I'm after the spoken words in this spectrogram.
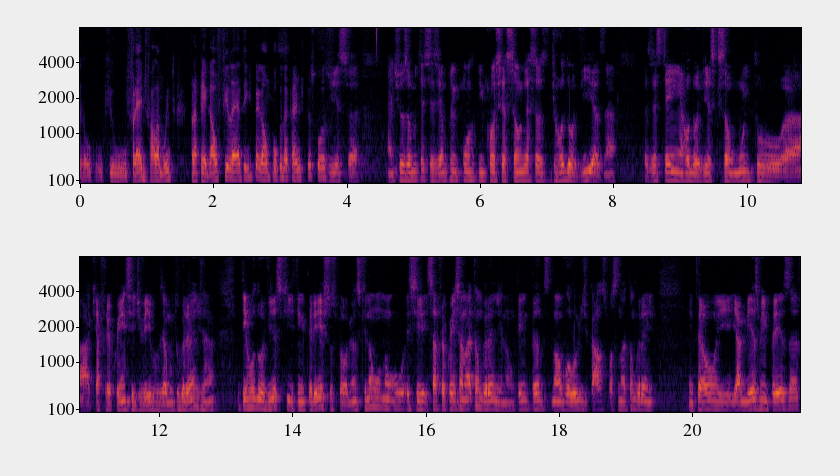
o, o que o Fred fala muito: para pegar o filé tem que pegar um pouco da carne de pescoço. Isso, é. A gente usa muito esse exemplo em, em concessão dessas de rodovias, né? Às vezes tem rodovias que são muito. Uh, que a frequência de veículos é muito grande, né? E tem rodovias que tem trechos, pelo menos, que não, não esse, essa frequência não é tão grande, não tem tantos, não, o volume de carros passando não é tão grande. Então, e, e a mesma empresa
